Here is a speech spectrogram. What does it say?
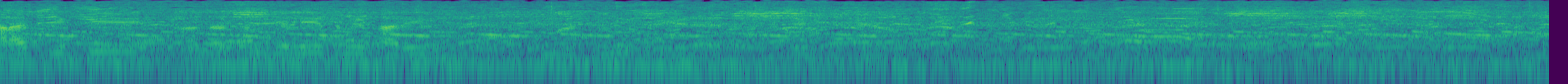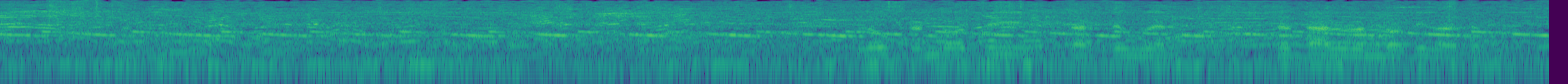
महाराज जी के दर्शन के लिए इतनी सारी लोग डंडोती करते हुए, श्रद्धालु डंडोती करते हुए।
